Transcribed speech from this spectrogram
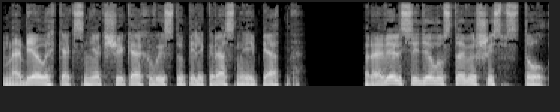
На белых, как снег, щеках выступили красные пятна. Равель сидел, уставившись в стол.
